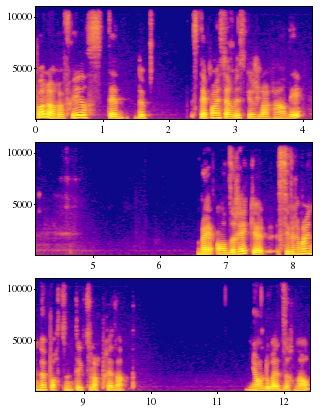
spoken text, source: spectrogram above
pas leur offrir, c'était de c'était pas un service que je leur rendais, ben on dirait que c'est vraiment une opportunité que tu leur présentes. Ils ont le droit de dire non,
